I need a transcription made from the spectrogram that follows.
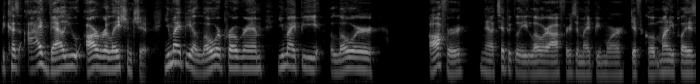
because I value our relationship. You might be a lower program, you might be a lower offer. Now, typically, lower offers, it might be more difficult. Money plays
